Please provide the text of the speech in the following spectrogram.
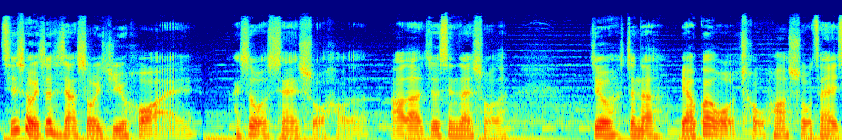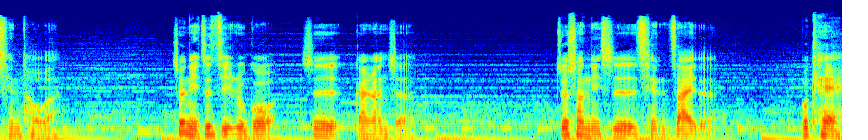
其实我一直很想说一句话，哎，还是我现在说好了。好了，就现在说了，就真的不要怪我丑话说在前头了。就你自己如果是感染者。就算你是潜在的，不 care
